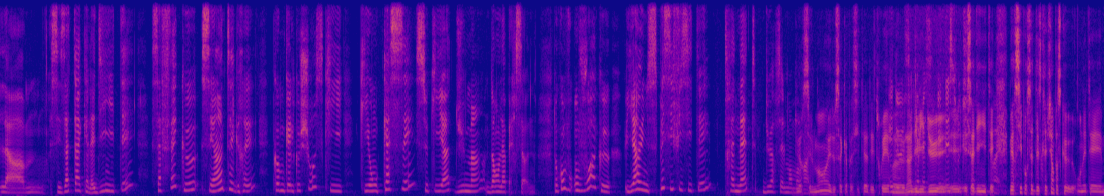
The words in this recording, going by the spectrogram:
la, ces attaques à la dignité ça fait que c'est intégré comme quelque chose qui, qui ont cassé ce qu'il y a d'humain dans la personne. Donc on, voit qu'il y a une spécificité très net du harcèlement moral. Du harcèlement et de sa capacité à détruire euh, l'individu et, sa dignité. Merci pour cette description parce qu'on était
